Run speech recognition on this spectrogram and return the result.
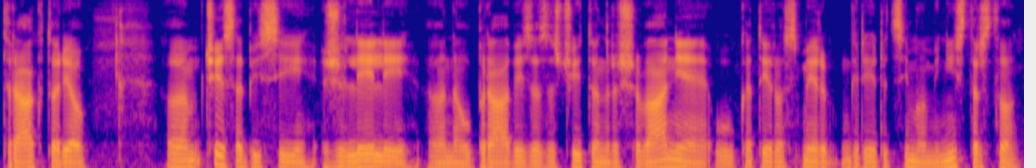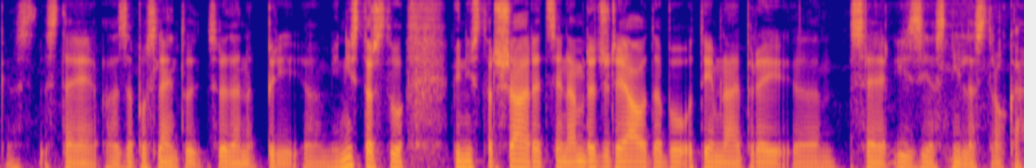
traktorjev. Česa bi si želeli eh, na upravi za zaščito in reševanje, v katero smer gre recimo ministrstvo, ste eh, zaposlen tudi pri ministrstvu. Ministr Šarec je namreč dejal, da bo o tem najprej se izjasnila stroka.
